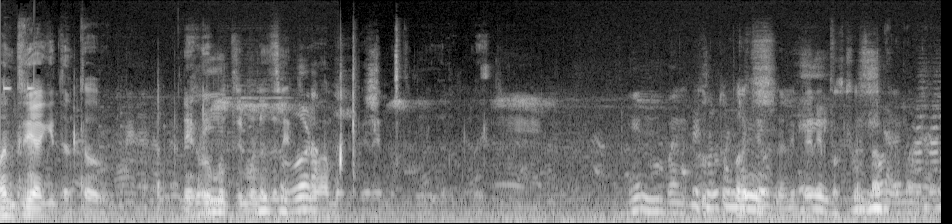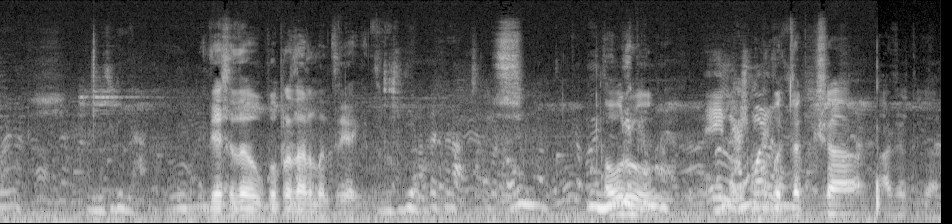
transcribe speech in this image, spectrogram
ಮಂತ್ರಿಯಾಗಿದ್ದಂಥವ್ರು ನೆಹರು ಮಂತ್ರಿಮಂಡಲದಲ್ಲಿ ಬೇರೆ ಮಂತ್ರಿಮಂಡಲದಲ್ಲಿ ದೇಶದ ಉಪ ಪ್ರಧಾನಮಂತ್ರಿಯಾಗಿದ್ದರು. ಅವರು ಒಬ್ಬ ದಕ್ಷ ಆಡಳಿತಗಾರ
